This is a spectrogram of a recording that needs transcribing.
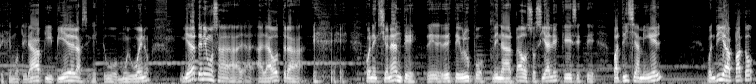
de gemoterapia y piedras, que estuvo muy bueno. Y ahora tenemos a, a- a la otra eh, conexionante de, de este grupo de inadaptados sociales, que es este Patricia Miguel. Buen día, Pato.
